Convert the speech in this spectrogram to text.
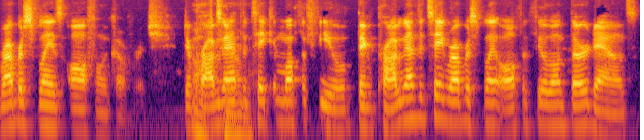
Robert Spillane's awful in coverage. They're oh, probably gonna have to take him off the field. They're probably gonna have to take Robert Spillane off the field on third downs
